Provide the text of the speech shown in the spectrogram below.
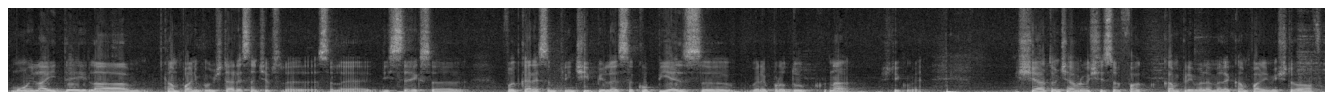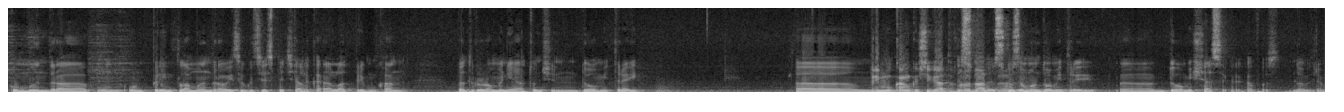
mă uit la idei, la campanii publicitare, să încep să le, să le disec, să văd care sunt principiile, să copiez, să reproduc, na, știi cum e. Și atunci am reușit să fac cam primele mele campanii mișto. Am făcut Mândra, un, un print la Mândra, o execuție specială care a luat primul can pentru România atunci în 2003. Uh, primul can câștigat vreodată? Scuză-mă, în 2003. Uh, 2006 cred că a fost. 2003,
